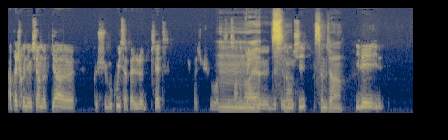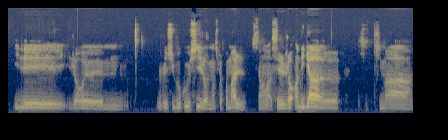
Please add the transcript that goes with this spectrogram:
après, je connais aussi un autre gars euh, que je suis beaucoup, il s'appelle Piet. Je sais pas si tu vois qui c'est, un autre mec ouais, de, de c'est- 16 ans aussi. Ça me dit rien. Il est, il, il est, genre, euh, je le suis beaucoup aussi, genre, il m'inspire pas mal. C'est genre un des gars euh, qui, qui m'a,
